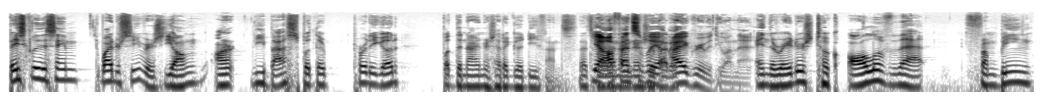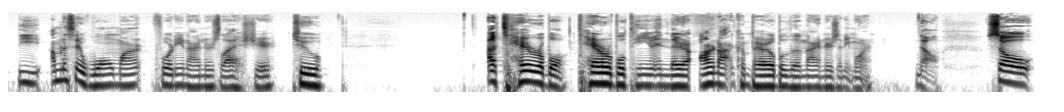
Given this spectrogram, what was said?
basically the same wide receivers. Young aren't the best, but they're pretty good. But the Niners had a good defense. That's yeah, why the Niners offensively, were I, better. I agree with you on that. and the Raiders took all of that from being the I'm going to say Walmart 49ers last year to a terrible, terrible team, and they are not comparable to the Niners anymore. No. So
